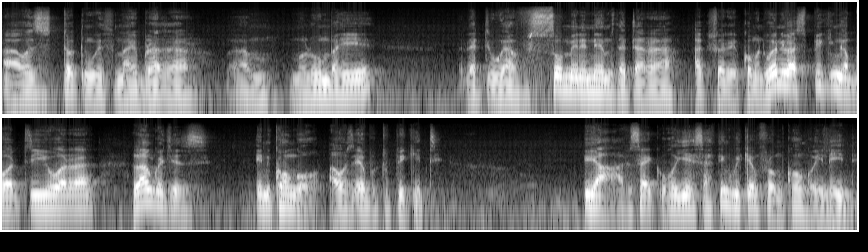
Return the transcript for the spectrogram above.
I was talking with my brother um, Mulumba here that we have so many names that are uh, actually common. When you are speaking about your languages in Congo, I was able to pick it. Yeah, I was like, oh yes, I think we came from Congo indeed.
